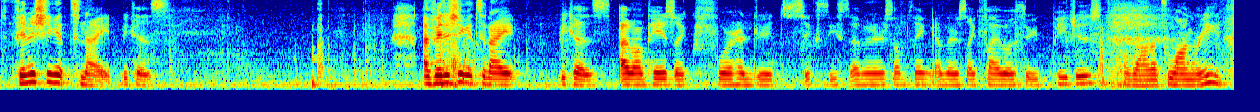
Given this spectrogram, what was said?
finishing it tonight because I'm finishing it tonight because I'm on page like 467 or something, and there's like 503 pages. Oh, wow, that's a long read.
